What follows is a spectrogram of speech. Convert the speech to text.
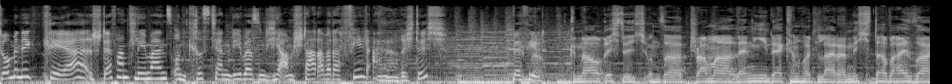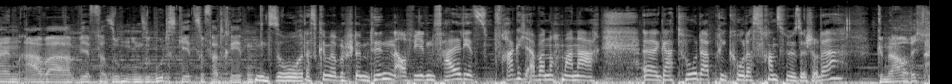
Dominik Kreher, Stefan Clemens und Christian Weber sind hier am Start, aber da fehlt einer, richtig? Wer genau, fehlt? Genau, richtig. Unser Drummer Lenny, der kann heute leider nicht dabei sein, aber wir versuchen ihn so gut es geht zu vertreten. So, das kriegen wir bestimmt hin, auf jeden Fall. Jetzt frage ich aber nochmal nach. Äh, Gâteau d'Apricot, das ist Französisch, oder? Genau, richtig.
